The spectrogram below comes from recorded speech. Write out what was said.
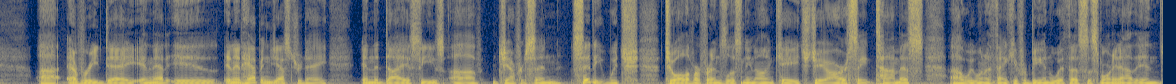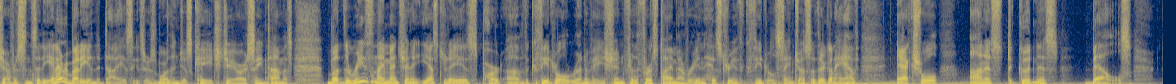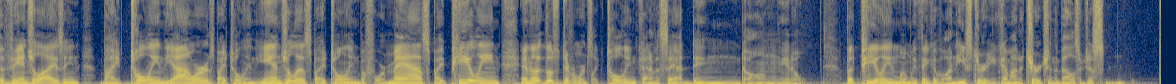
uh, every day, and that is, and it happened yesterday, in the Diocese of Jefferson City, which to all of our friends listening on KHJR St. Thomas, uh, we want to thank you for being with us this morning out in Jefferson City and everybody in the diocese. There's more than just KHJR St. Thomas. But the reason I mention it yesterday is part of the cathedral renovation for the first time ever in the history of the Cathedral of St. Joseph. They're going to have actual, honest to goodness bells evangelizing by tolling the hours, by tolling the Angelus, by tolling before Mass, by pealing. And th- those are different words like tolling, kind of a sad ding dong, you know. But pealing, when we think of on Easter, you come out of church and the bells are just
